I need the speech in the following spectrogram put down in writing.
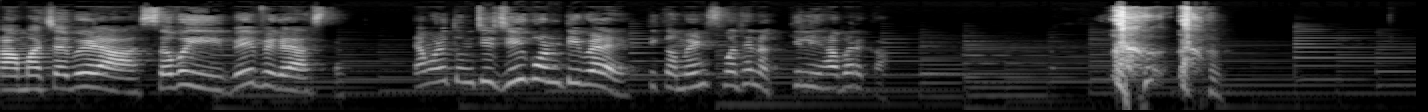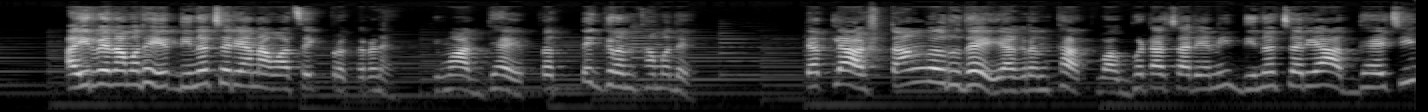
कामाच्या वेळा सवयी वेगवेगळ्या असतात. त्यामुळे तुमची जी कोणती वेळ आहे ती कमेंट्समध्ये नक्की लिहा बरं का. आयुर्वेदामध्ये दिनचर्या नावाचं एक प्रकरण आहे किंवा अध्याय प्रत्येक ग्रंथामध्ये. त्यातल्या अष्टांग हृदय या ग्रंथात वाग्भटाचार्यांनी दिनचर्या अध्यायाची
